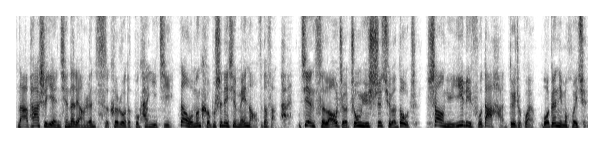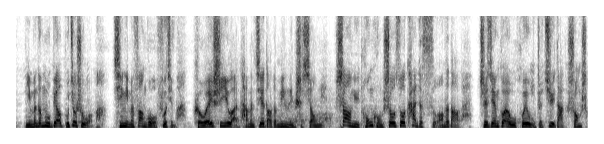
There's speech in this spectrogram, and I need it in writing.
哪怕是眼前的两人此刻弱得不堪一击，但我们可不是那些没脑子的反派。见此，老者终于失去了斗志，少女伊利弗大喊，对着怪物：“我跟你们回去，你们的目标不就是我吗？请你们放过我父亲吧。”可为时已晚，他们接到的命令是消灭。少女瞳孔收缩，看着死。亡的到来，只见怪物挥舞着巨大的双手，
